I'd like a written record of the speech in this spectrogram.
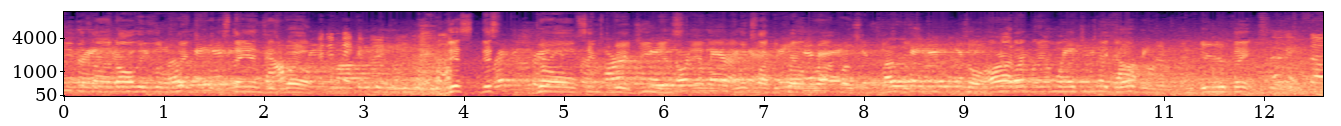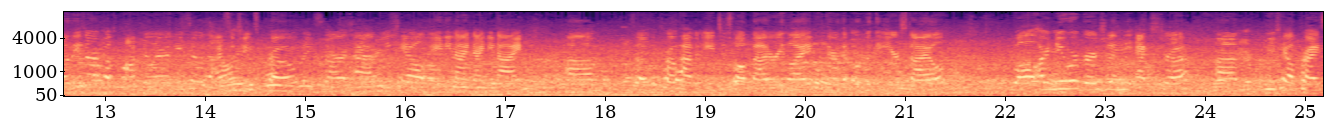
she designed all these little things for the stands as well. I didn't make them. This this girl seems to be a genius, and uh, it looks like we found the right person. So, all right, Emily, I'm gonna let you take it over and, and do your things. Okay, so these are our most popular. These are the IsoTunes Pro. They start at retail $89.99. Um, so the Pro have an 8 to 12 battery life. They're the over-the-ear style. While our newer version, the Extra, um, retail price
